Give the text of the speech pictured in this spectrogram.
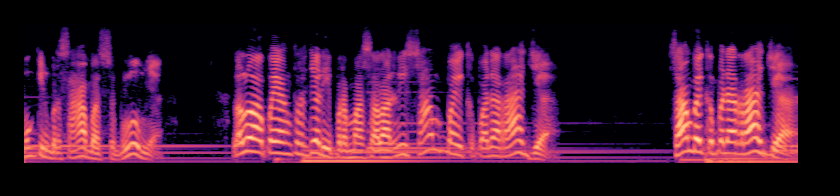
mungkin bersahabat sebelumnya. Lalu apa yang terjadi? Permasalahan ini sampai kepada raja. Sampai kepada raja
